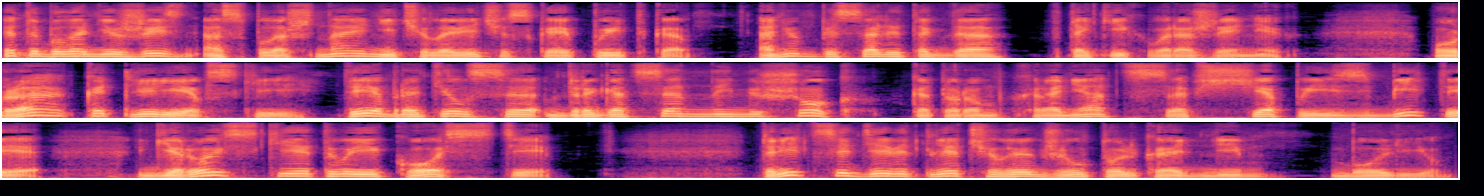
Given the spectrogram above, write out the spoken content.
Это была не жизнь, а сплошная нечеловеческая пытка. О нем писали тогда в таких выражениях. «Ура, Котляревский! Ты обратился в драгоценный мешок, в котором хранятся щепы избитые, геройские твои кости». Тридцать девять лет человек жил только одним — болью.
